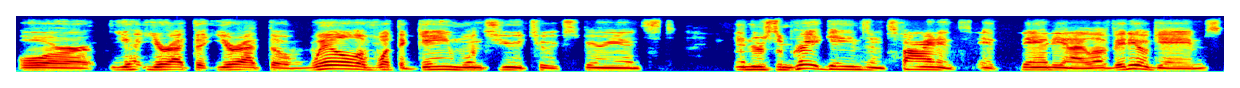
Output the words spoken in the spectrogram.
or you, you're at the you're at the will of what the game wants you to experience. And there's some great games, and it's fine, and it's, it's dandy, and I love video games.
